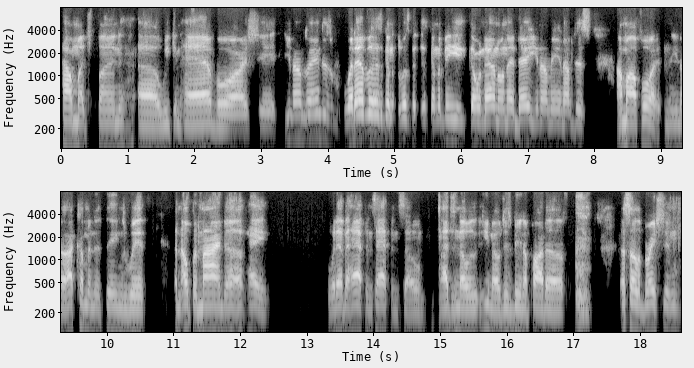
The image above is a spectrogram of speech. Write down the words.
how much fun uh, we can have or shit, you know what I'm saying? Just whatever is gonna what's is gonna be going down on that day, you know what I mean? I'm just I'm all for it. You know, I come into things with an open mind of, hey, whatever happens, happens. So I just know, you know, just being a part of a celebration,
